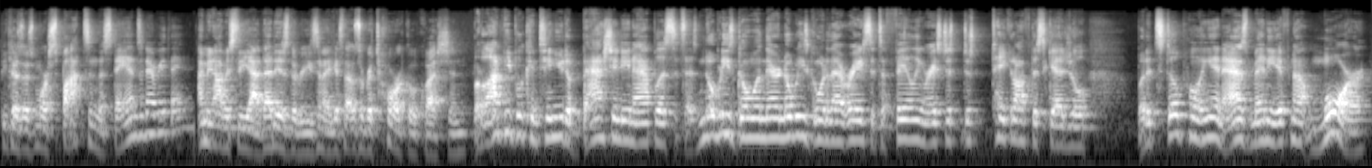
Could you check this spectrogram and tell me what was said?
Because there's more spots in the stands and everything? I mean, obviously, yeah, that is the reason. I guess that was a rhetorical question. But a lot of people continue to bash Indianapolis. It says nobody's going there, nobody's going to that race. It's a failing race. Just, just take it off the schedule. But it's still pulling in as many, if not more,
